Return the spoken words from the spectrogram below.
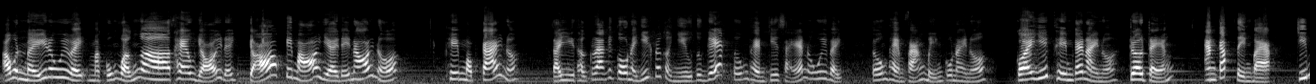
ở bên mỹ đó quý vị mà cũng vẫn uh, theo dõi để chỏ cái mỏ về để nói nữa thêm một cái nữa. Tại vì thật ra cái cô này viết rất là nhiều tôi ghét tôi không thèm chia sẻ nữa quý vị tôi không thèm phản biện cô này nữa. Cô ấy viết thêm cái này nữa trơ trẽn ăn cắp tiền bạc chiếm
